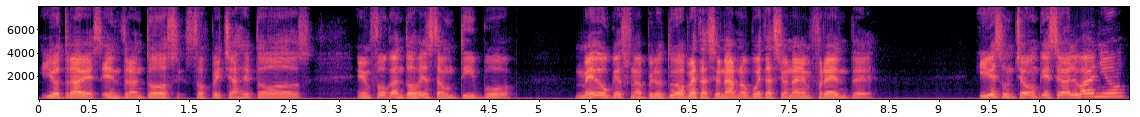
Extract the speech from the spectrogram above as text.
Y otra vez, entran todos, sospechás de todos, enfocan dos veces a un tipo. Medo, que es una pelotuda para estacionar, no puede estacionar enfrente. Y ves un chabón que se va al baño,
